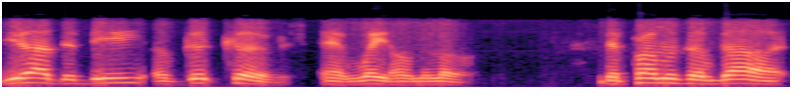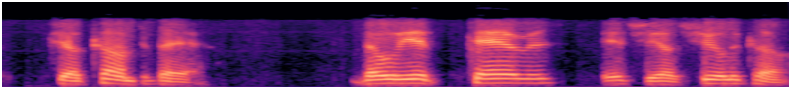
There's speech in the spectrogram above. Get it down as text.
You have to be of good courage and wait on the Lord. The promise of God shall come to pass. Though it tarries, it shall surely come.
